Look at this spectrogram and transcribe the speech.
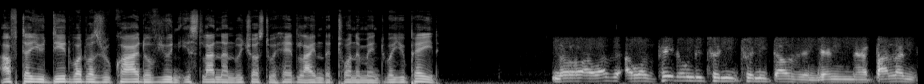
after you did what was required of you in East London which was to headline the tournament? Were you paid? No, I was I was paid only twenty twenty thousand. Then uh, balance,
